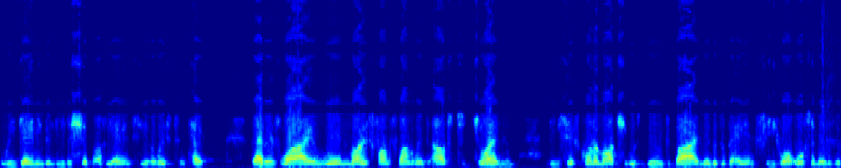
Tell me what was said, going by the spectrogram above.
regaining the leadership of the ANC in the Western Cape. That is why when Marius Fransman went out to join the Ses'Khona march, he was booed by members of the ANC who are also members of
